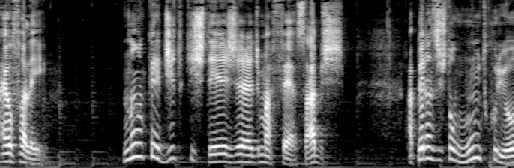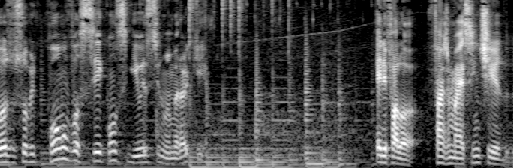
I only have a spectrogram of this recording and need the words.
Aí eu falei: Não acredito que esteja de má fé, sabes? Apenas estou muito curioso sobre como você conseguiu esse número aqui. Ele falou: Faz mais sentido.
